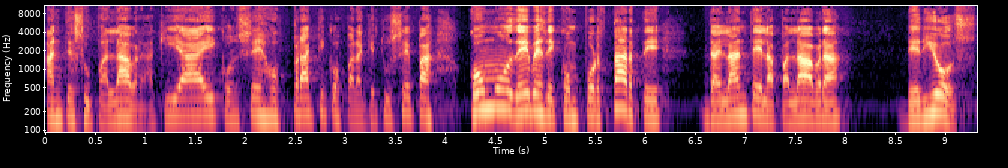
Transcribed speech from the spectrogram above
ante su palabra. Aquí hay consejos prácticos para que tú sepas cómo debes de comportarte delante de la palabra de Dios.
